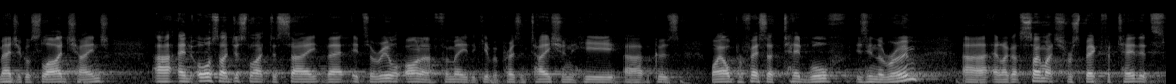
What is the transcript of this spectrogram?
magical slide change. Uh, and also, I'd just like to say that it's a real honour for me to give a presentation here uh, because my old professor Ted Wolfe is in the room, uh, and I've got so much respect for Ted. It's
